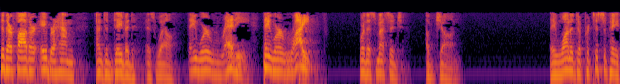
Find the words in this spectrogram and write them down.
to their father Abraham and to David as well. They were ready. They were ripe for this message of John. They wanted to participate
